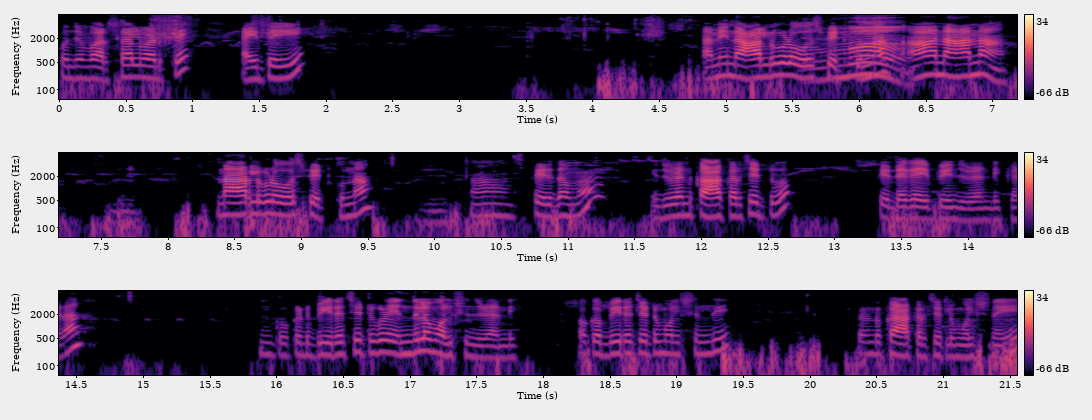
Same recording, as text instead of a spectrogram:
కొంచెం వర్షాలు పడితే అవుతాయి అని నార్లు కూడా పోసి పెట్టుకున్నా. నాన్న. నార్లు కూడా పోసి పెట్టుకున్నా. పెడదాము. ఇది చూడండి కాకర చెట్టు. పెద్దగా అయిపోయింది చూడండి ఇక్కడ. ఇంకొకటి బీర చెట్టు కూడా ఎందులో మొలిచింది చూడండి. ఒక బీర చెట్టు మొలిచింది. రెండు కాకర చెట్లు మొలిచినాయి.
